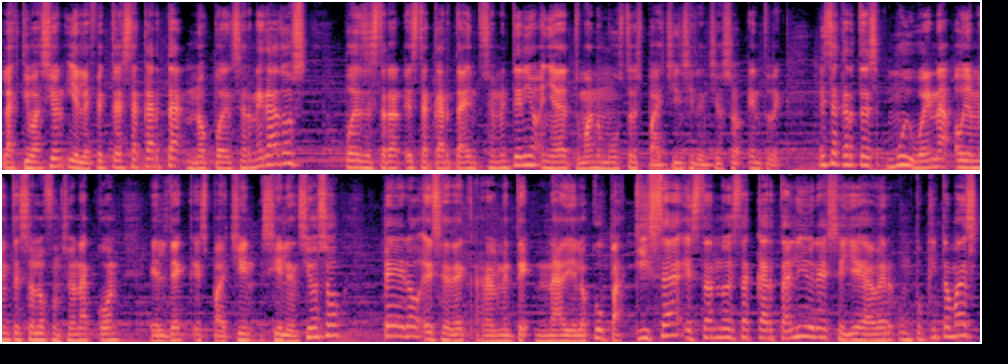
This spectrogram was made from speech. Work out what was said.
La activación y el efecto de esta carta no pueden ser negados, Puedes desterrar esta carta en tu cementerio, añade a tu mano monstruo espadachín silencioso en tu deck. Esta carta es muy buena, obviamente solo funciona con el deck espadachín silencioso, pero ese deck realmente nadie lo ocupa. Quizá estando esta carta libre se llega a ver un poquito más.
